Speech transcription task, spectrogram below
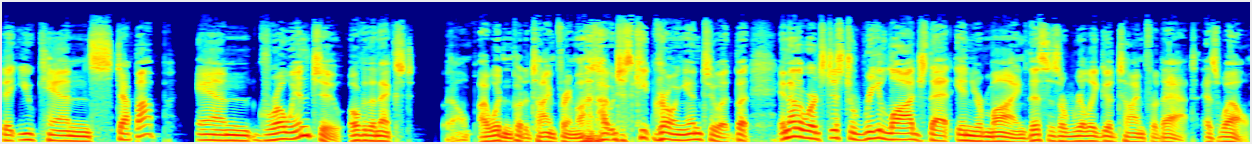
that you can step up and grow into over the next well, I wouldn't put a time frame on it. I would just keep growing into it. But in other words, just to relodge that in your mind, this is a really good time for that as well.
